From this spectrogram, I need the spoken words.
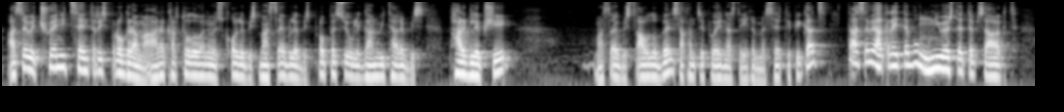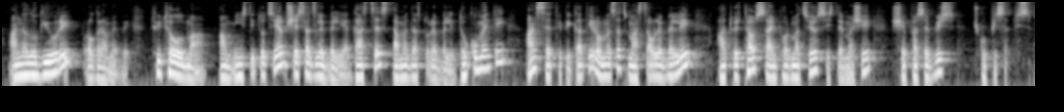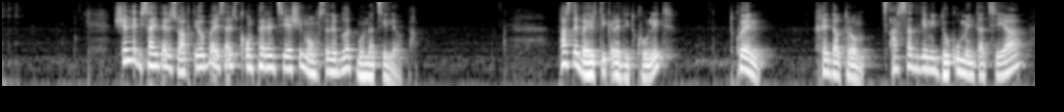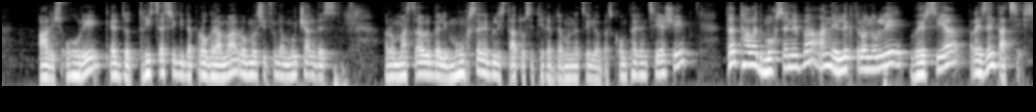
ასევე ჩვენი ცენტრის პროგრამა არაქართულოვანი სკოლების მასწავლებლების პროფესიული განვითარების ფარგლებში მასწავლებლებს სწავლობენ სახელმწიფო ენას და იღებენ სერტიფიკატს და ასევე აკრედიტებულ უნივერსიტეტებს აქვთ ანალოგიური პროგრამები. თვითოულმა ამ ინსტიტუციამ შესაძლებელია გასცეს დამადასტურებელი დოკუმენტი ან სერტიფიკატი, რომელსაც მასწავლებელი ატვირთავს საინფორმაციო სისტემაში შეფასების ჯგუფისათვის. შემდეგი საინტერესო აქტივობა ეს არის კონფერენციაში მომხსენებლად მონაწილეობა. ფასდება ერთი კრედიტ ქულით. თქვენ ხედავთ რომ წარსადგენი დოკუმენტაცია არის ორი, კერძოდ დღის წესრიგი და პროგრამა, რომელშიც უნდა მოჩანდეს რომ მასწავლებელი მომხსენებლის სტატუსით იღებდა მონაწილეობას კონფერენციაში და თავად მოხსენება ან ელექტრონული ვერსია პრეზენტაციის.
